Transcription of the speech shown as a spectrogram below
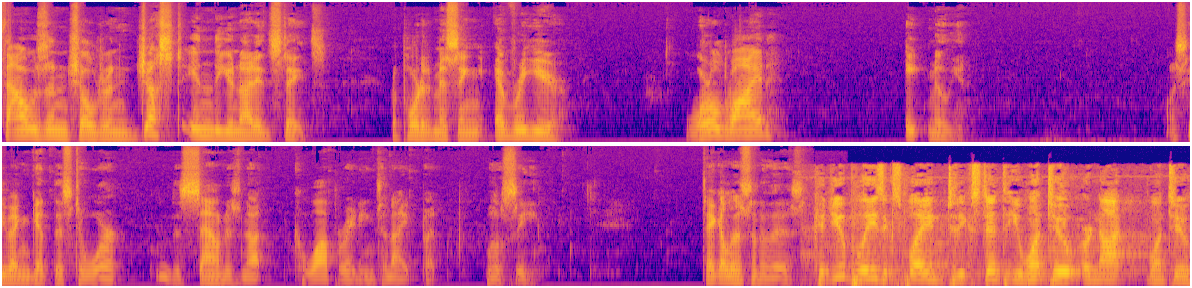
460,000 children just in the United States reported missing every year. Worldwide, 8 million. Let's see if I can get this to work. The sound is not cooperating tonight, but we'll see. Take a listen to this. Could you please explain, to the extent that you want to or not want to,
